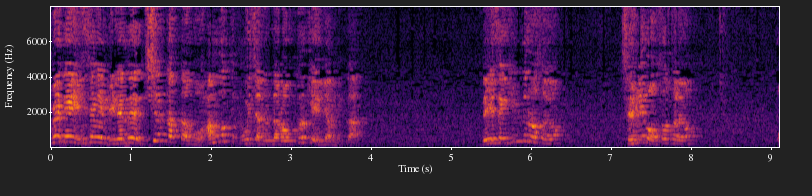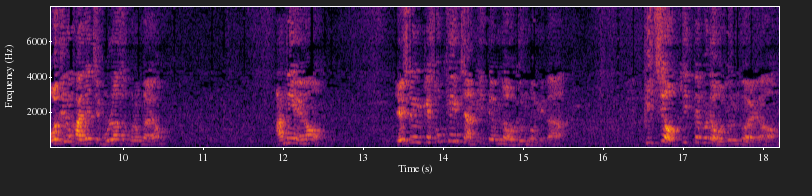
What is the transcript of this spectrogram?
왜 내 인생의 미래는 칠흑 같다고 아무것도 보이지 않는다고 그렇게 얘기합니까? 내 인생 힘들어서요? 재미가 없어서요? 어디로 가야 될지 몰라서 그런가요? 아니에요. 예수님께 속해 있지 않기 때문에 어두운 겁니다. 빛이 없기 때문에 어두운 거예요.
